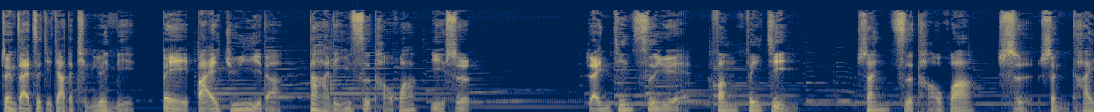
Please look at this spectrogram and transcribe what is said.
正在自己家的庭院里背白居易的。大林寺桃花一诗。人间四月芳菲尽，山寺桃花始盛开。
